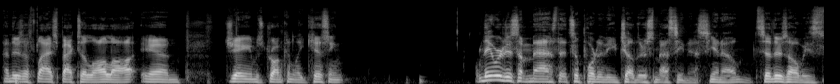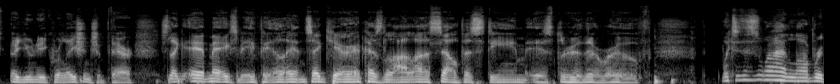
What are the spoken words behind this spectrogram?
And there's a flashback to Lala and James drunkenly kissing they were just a mess that supported each other's messiness, you know? So there's always a unique relationship there. It's like, it makes me feel insecure because Lala's self esteem is through the roof. Which this is what I love Ra-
